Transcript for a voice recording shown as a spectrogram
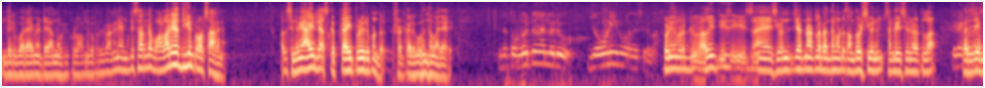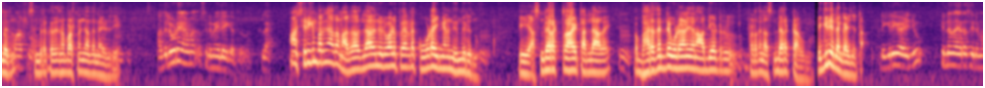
എന്തെങ്കിലും പോരായ്മയായിട്ട് ഞാൻ നോക്കിക്കൊള്ളാം എന്നൊക്കെ പറഞ്ഞു അങ്ങനെ എം ടി സാറിന്റെ വളരെയധികം പ്രോത്സാഹനം. അത് സിനിമയായില്ല സ്ക്രിപ്റ്റായി ഇപ്പോഴും ഇരിപ്പുണ്ട് ഷഡ്കല ഗോവിന്ദമാരാർ ജോണി എന്ന് പറഞ്ഞ അത് ശിവൻ ചേട്ടനായിട്ടുള്ള ബന്ധം കൊണ്ട് സന്തോഷ് ശിവനും സംഗീത ശിവനുമായിട്ടുള്ള പരിചയം വരുന്നു. സംരക്ഷണ സംഭാഷണം ഞാൻ തന്നെ എഴുതിയത് അതിലൂടെയാണ് സിനിമയിലേക്ക് എത്തുന്നത് അല്ലേ? ആ ശരിക്കും പറഞ്ഞാൽ അതാണ്. അതല്ലാതെ ഒരുപാട് പേരുടെ കൂടെ ഇങ്ങനെ നിന്നിരുന്നു. ഈ അസിസ്റ്റന്റ് ഡയറക്ടറായിട്ടല്ലാതെ ഇപ്പോൾ ഭരതന്റെ കൂടെയാണ് ഞാൻ ആദ്യമായിട്ടൊരു പടത്തിന്റെ അസിസ്റ്റന്റ് ഡയറക്ടർ ആകുന്നു ഡിഗ്രി എല്ലാം കഴിഞ്ഞിട്ടാണ് ഡിഗ്രി കഴിഞ്ഞു പിന്നെ നേരെ സിനിമ.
